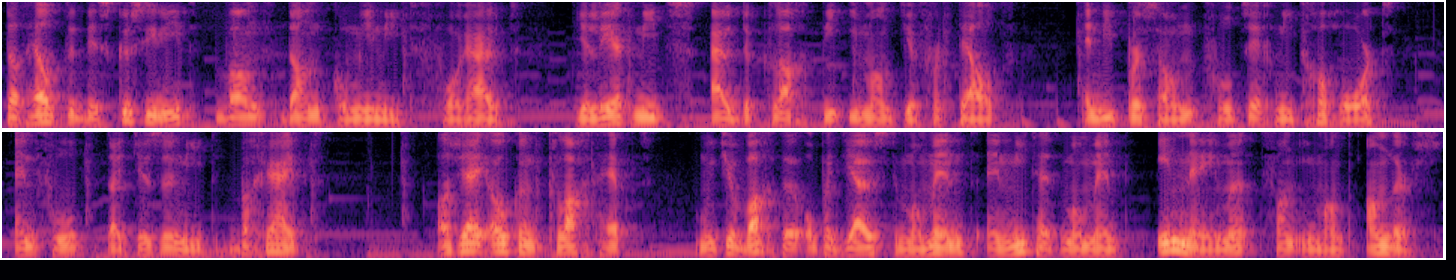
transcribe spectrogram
Dat helpt de discussie niet, want dan kom je niet vooruit. Je leert niets uit de klacht die iemand je vertelt en die persoon voelt zich niet gehoord en voelt dat je ze niet begrijpt. Als jij ook een klacht hebt, moet je wachten op het juiste moment en niet het moment innemen van iemand anders.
